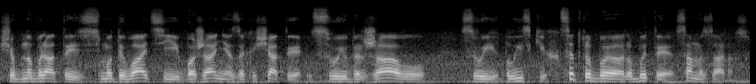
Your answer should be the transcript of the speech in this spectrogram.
щоб набратись мотивації, бажання захищати свою державу, своїх близьких. Це треба робити саме зараз.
